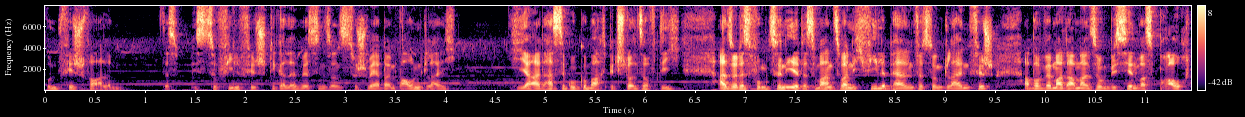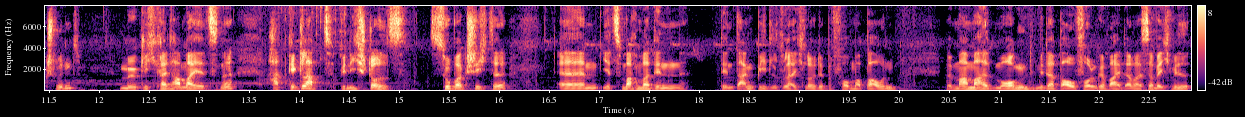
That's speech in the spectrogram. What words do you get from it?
Und Fisch vor allem. Das ist zu viel Fisch, Digga. Wir sind sonst zu schwer beim Bauen gleich. Ja, da hast du gut gemacht. Ich bin stolz auf dich. Also, das funktioniert. Das waren zwar nicht viele Perlen für so einen kleinen Fisch, aber wenn man da mal so ein bisschen was braucht, schwind, Möglichkeit haben wir jetzt, ne? Hat geklappt. Bin ich stolz. Super Geschichte. Ähm, jetzt machen wir den, den Dankbeetle gleich, Leute, bevor wir bauen. Wir machen halt morgen mit der Baufolge weiter, weißt du? Aber ich will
